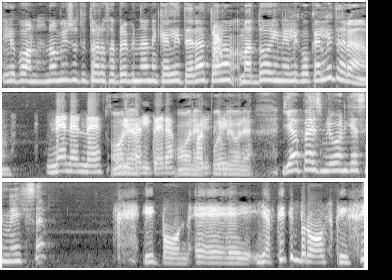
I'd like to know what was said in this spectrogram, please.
Λοιπόν, νομίζω ότι τώρα θα πρέπει να είναι καλύτερα. Τώρα, Μαντώ, είναι λίγο καλύτερα. Ναι, ναι, ναι, πολύ Ωραία. καλύτερα. Ωραία, πολύ πολύ καλύτερα. ωραία. Για πες μου λοιπόν, για συνέχισε. Λοιπόν, ε, για αυτή την πρόσκληση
